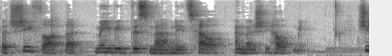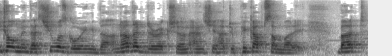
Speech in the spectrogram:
that she thought that maybe this man needs help, and then she helped me. She told me that she was going the another direction and she had to pick up somebody, but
